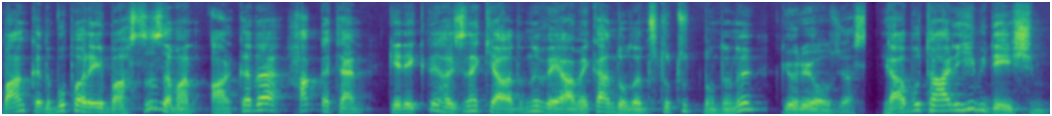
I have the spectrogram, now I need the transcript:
bankanın bu parayı bastığı zaman arkada hakikaten gerekli hazine kağıdını veya Amerikan dolarını tutup tutmadığını görüyor olacağız. Ya bu tarihi bir değişim.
